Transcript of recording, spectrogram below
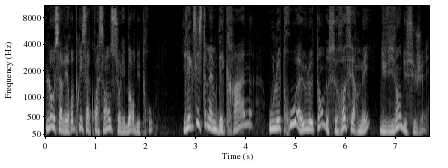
l'os avait repris sa croissance sur les bords du trou. Il existe même des crânes où le trou a eu le temps de se refermer du vivant du sujet.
